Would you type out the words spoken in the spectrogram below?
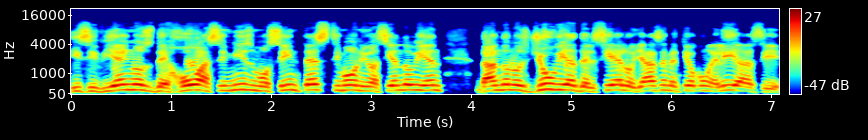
Y si bien nos dejó a sí mismo sin testimonio, haciendo bien, dándonos lluvias del cielo, ya se metió con Elías y,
